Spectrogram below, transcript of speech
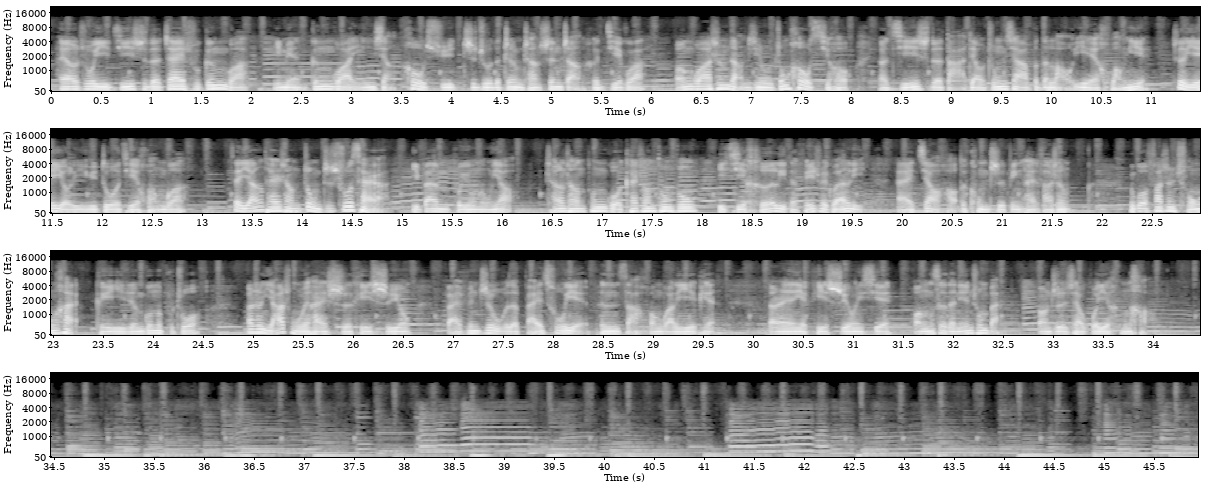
还要注意及时的摘除根瓜，以免根瓜影响后续植株的正常生长和结瓜。黄瓜生长进入中后期后，要及时的打掉中下部的老叶、黄叶，这也有利于多结黄瓜。在阳台上种植蔬菜啊，一般不用农药。常常通过开窗通风以及合理的肥水管理来较好的控制病害的发生。如果发生虫害，可以人工的捕捉；发生蚜虫危害时，可以使用百分之五的白醋液喷洒黄瓜的叶片。当然，也可以使用一些黄色的粘虫板，防治效果也很好。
